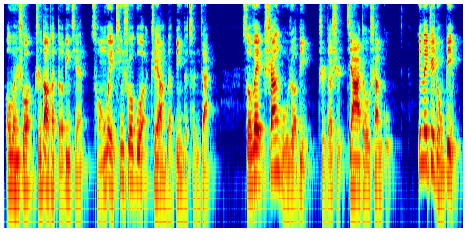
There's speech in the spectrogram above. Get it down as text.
欧文说，直到他得病前，从未听说过这样的病的存在。所谓山谷热病，指的是加州山谷，因为这种病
